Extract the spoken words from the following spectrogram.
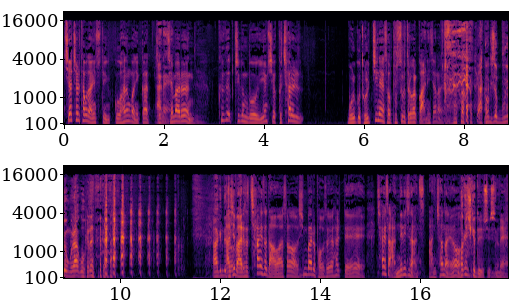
지하철 타고 다닐 수도 있고 하는 거니까 제, 아, 네. 제 말은 음. 그 지금 뭐 UMC가 그 차를 몰고 돌진해서 부스로 들어갈 거 아니잖아요. 거기서 무용을 하고. 그러니까 아 근데 다시 저 말해서 차에서 나와서 신발을 벗어야 할 때 차에서 안 내리진 않, 않잖아요. 확인시켜 드릴 수 있어요. 네,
